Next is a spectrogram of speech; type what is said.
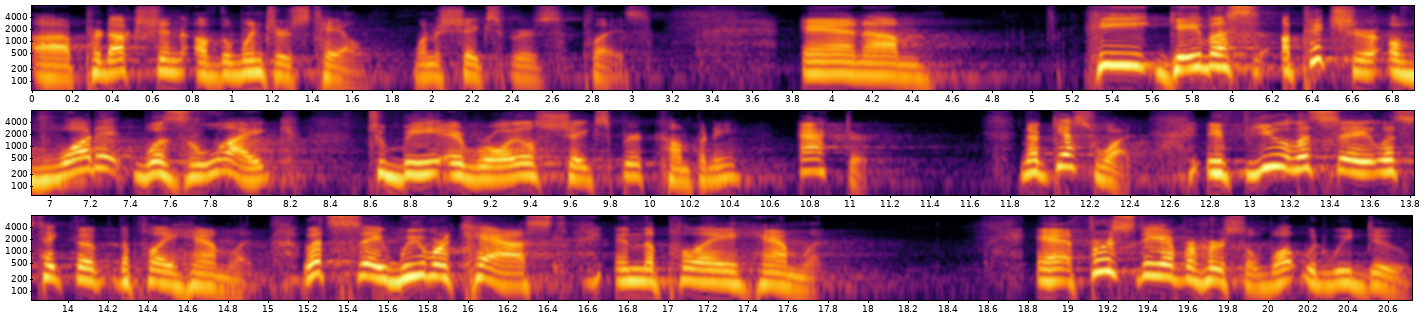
a production of The Winter's Tale, one of Shakespeare's plays. And um, he gave us a picture of what it was like to be a Royal Shakespeare Company actor. Now, guess what? If you, let's say, let's take the, the play Hamlet. Let's say we were cast in the play Hamlet. At first day of rehearsal, what would we do?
